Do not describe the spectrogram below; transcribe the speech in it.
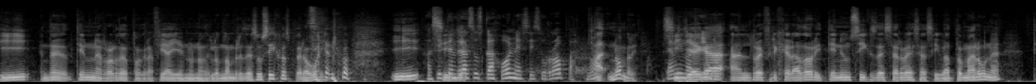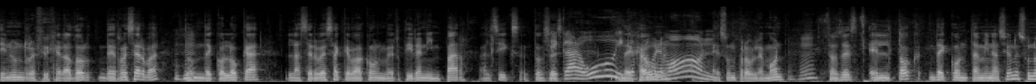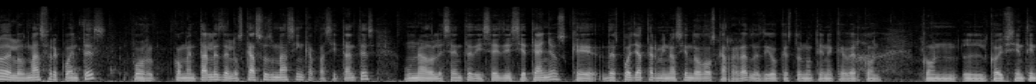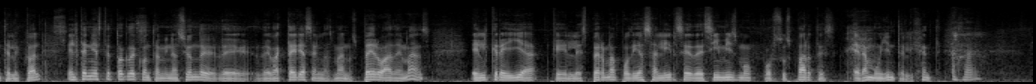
Y de- tiene un error de ortografía ahí en uno de los nombres de sus hijos, pero bueno. Y Así si tendrá sus cajones y su ropa, ¿no? Ah, no, hombre. Ya si llega al refrigerador y tiene un six de cervezas y va a tomar una, tiene un refrigerador de reserva donde coloca la cerveza que va a convertir en impar al six. Entonces, sí, claro. Uy, qué una. problemón. es un problemón. Entonces, el TOC de contaminación es uno de los más frecuentes. Por comentarles de los casos más incapacitantes, un adolescente de 16, 17 años que después ya terminó haciendo dos carreras. Les digo que esto no tiene que ver con, con el coeficiente intelectual. Él tenía este TOC de contaminación de, de- de bacterias en las manos, pero además él creía que el esperma podía salirse de sí mismo por sus partes. Era muy inteligente. Ajá.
